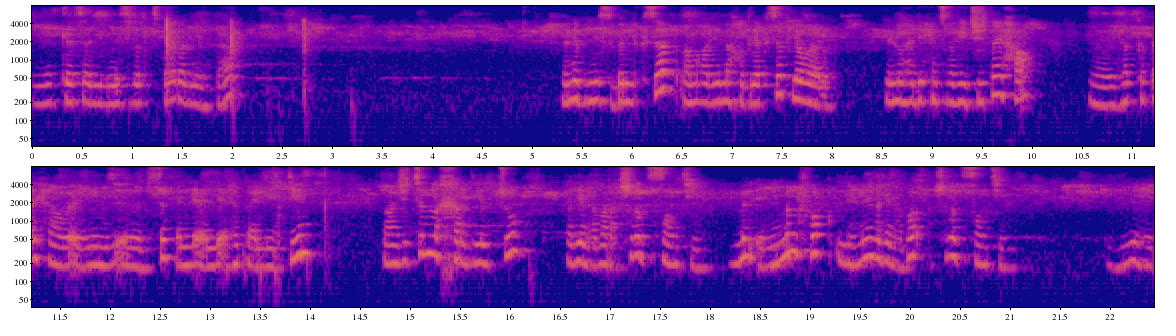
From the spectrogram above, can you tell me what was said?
هي الثلاثه هذه بالنسبة للتطويره ديال الظهر أنا بالنسبة للكتاف راه غادي ناخذ لا كتاف لا والو. لأنه هذه حيت غادي تجي طايحة. آه، هكا طايحة يعني آه، بزاف على هكا على اليدين. غنجي حتى الأخر ديال الثوب غادي نعبر 10 سنتيم من يعني من الفوق لهنا غادي نعبر 10 سنتيم هي هذه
